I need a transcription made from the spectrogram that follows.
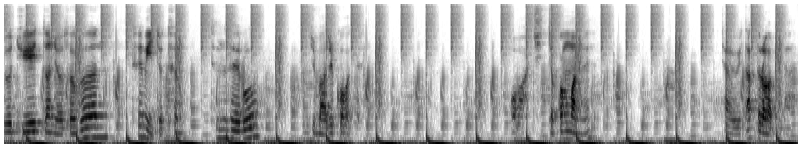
요 뒤에 있던 녀석은 틈이 있죠, 틈. 틈새로 왠지 맞을 것 같아. 와, 진짜 꽉 맞네. 자, 여기 딱 들어갑니다.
